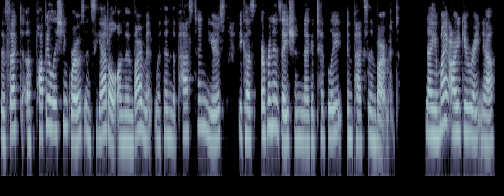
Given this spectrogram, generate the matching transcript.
the effect of population growth in Seattle on the environment within the past 10 years because urbanization negatively impacts the environment. Now you might argue right now,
